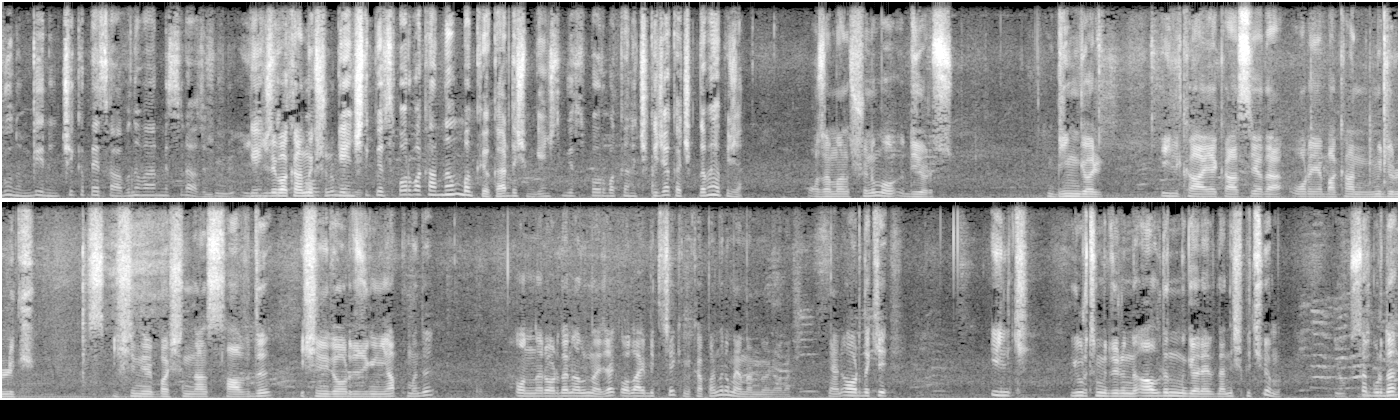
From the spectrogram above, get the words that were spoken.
bunun birinin çıkıp hesabını vermesi lazım. Şimdi ilgili bakanlık spor, şunu mu Gençlik ve Spor Bakanlığı mı bakıyor kardeşim? Gençlik ve Spor Bakanı çıkacak açıklama yapacak. o zaman şunu mu diyoruz? Bingöl İl KYK'sı ya da oraya bakan müdürlük işini başından savdı, işini doğru düzgün yapmadı. Onlar oradan alınacak, olay bitecek mi? Kapanır mı hemen böyle olay? Yani oradaki ilk yurt müdürünü aldın mı görevden iş bitiyor mu? Yoksa burada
